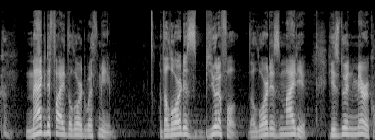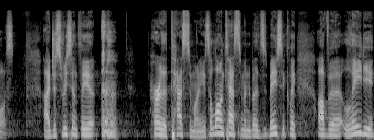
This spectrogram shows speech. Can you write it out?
magnify the Lord with me. The Lord is beautiful the Lord is mighty, He's doing miracles. I just recently heard a testimony. It's a long testimony, but it's basically of a lady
